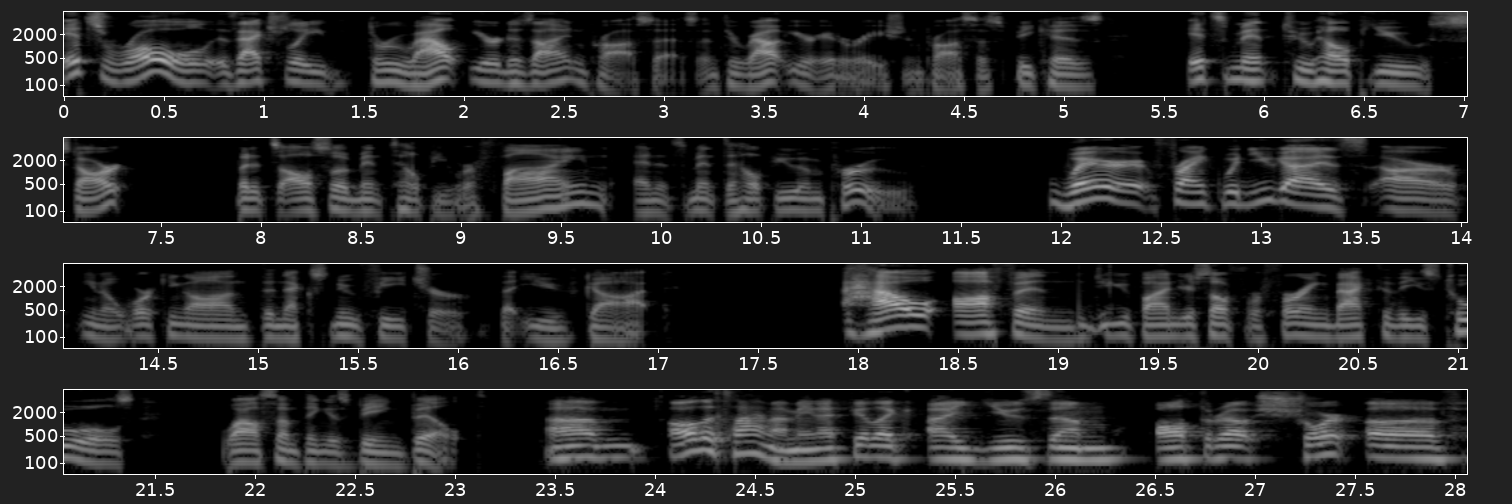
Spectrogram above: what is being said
its role is actually throughout your design process and throughout your iteration process because it's meant to help you start, but it's also meant to help you refine and it's meant to help you improve where frank when you guys are you know working on the next new feature that you've got how often do you find yourself referring back to these tools while something is being built Um, all the time. I mean, I feel like I use them all throughout. Short of,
